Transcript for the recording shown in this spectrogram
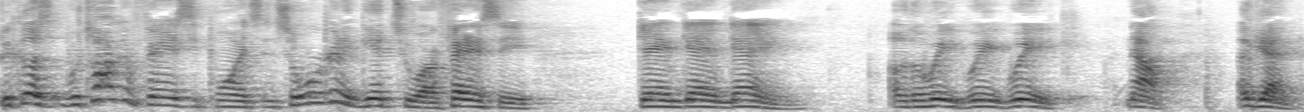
because we're talking fantasy points, and so we're gonna get to our fantasy game, game, game of the week, week, week. Now, again,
